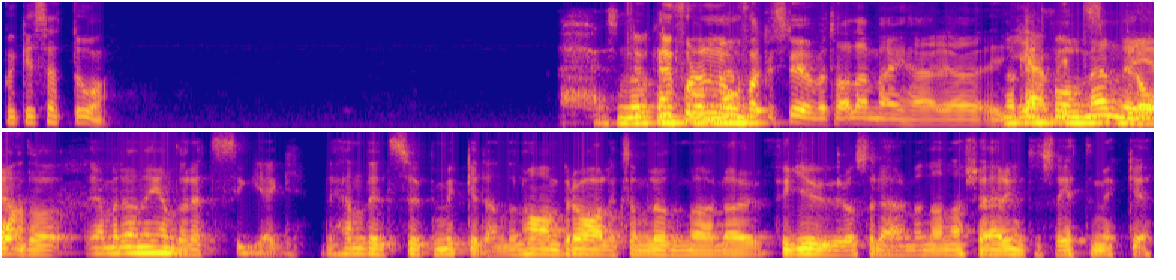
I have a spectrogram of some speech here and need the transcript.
På vilket sätt då? Alltså, Nu, nu får du nog faktiskt övertala mig här. Jag är No Country for Old jävligt Men är bra. ändå, ja, men den är ändå rätt seg. Det händer inte supermycket den. Den har en bra liksom, Lundmördarfigur och sådär men annars är det inte så jättemycket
